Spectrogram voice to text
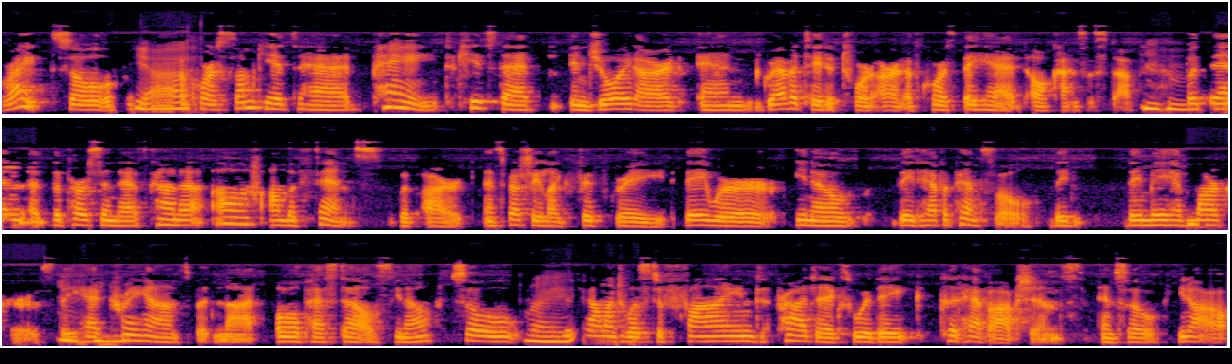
Right. So, Yeah. of course, some kids had paint. Kids that enjoyed art and gravitated toward art, of course, they had all kinds of stuff. Mhm. But then uh, the person that's kind of uh, on the fence with art, especially like fifth grade, they were, you know, they'd have a pencil. They they may have markers. They had Mhm. crayons, but not all pastels, you know. So the challenge was to find projects where they could have options. And so, you know, I,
